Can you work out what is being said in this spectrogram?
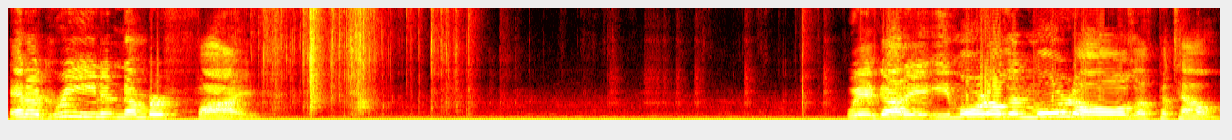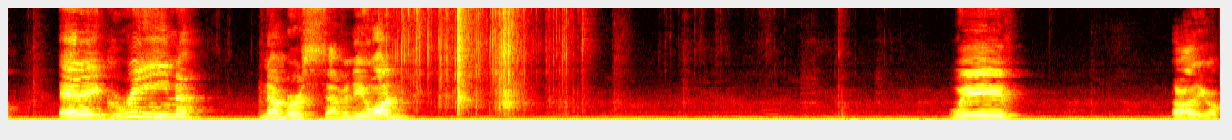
and a green number five. We've got a Immortals and Mortals of Patel, and a green number 71. We've... Oh, there you go.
